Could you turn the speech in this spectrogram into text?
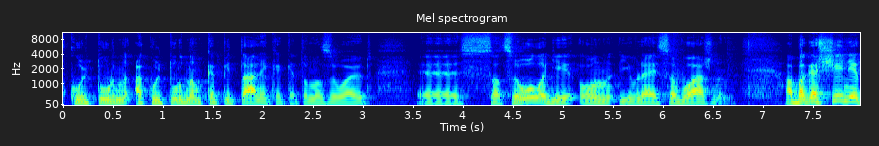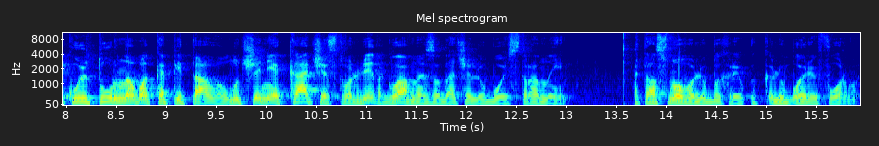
в культурно, о культурном капитале, как это называют Э, социологи, он является важным. Обогащение культурного капитала, улучшение качества людей – это главная задача любой страны. Это основа любых, любой реформы.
